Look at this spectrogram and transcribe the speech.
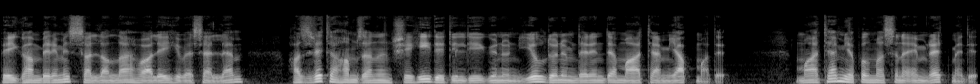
Peygamberimiz sallallahu aleyhi ve sellem Hazreti Hamza'nın şehit edildiği günün yıl dönümlerinde matem yapmadı. Matem yapılmasını emretmedi.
